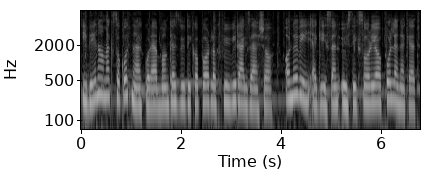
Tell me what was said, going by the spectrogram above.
Idén a megszokottnál korábban kezdődik a parlagfű virágzása. A növény egészen őszig szórja a polleneket,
